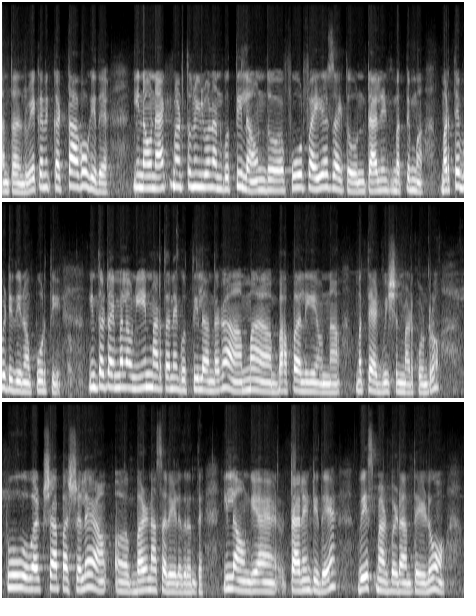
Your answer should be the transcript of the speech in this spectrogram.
ಅಂತ ಅಂದರು. ಯಾಕಂದರೆ ಕಟ್ ಆಗೋಗಿದೆ. ಇನ್ನು ಅವ್ನು ಆ್ಯಕ್ಟ್ ಮಾಡ್ತಾನೋ ಇಲ್ವೋ ನನಗೆ ಗೊತ್ತಿಲ್ಲ. ಅವನದು ಫೋರ್ ಫೈವ್ ಇಯರ್ಸ್ ಆಯಿತು. ಅವ್ನ ಟ್ಯಾಲೆಂಟ್ ಮತ್ತೆ ಮ, ಮರ್ತೇ ಬಿಟ್ಟಿದ್ದೀವಿ ನಾವು ಪೂರ್ತಿ. ಇಂಥ ಟೈಮಲ್ಲಿ ಅವ್ನು ಏನು ಮಾಡ್ತಾನೆ ಗೊತ್ತಿಲ್ಲ ಅಂದಾಗ ಅಮ್ಮ, ಬಾಪ ಅಲ್ಲಿ ಅವನ್ನ ಮತ್ತೆ ಅಡ್ಮಿಷನ್ ಮಾಡಿಕೊಂಡ್ರು. ಟೂ ವರ್ಕ್ಶಾಪ್ ಅಷ್ಟರಲ್ಲೇ ಆ, ಭರಣ ಸರ್ ಹೇಳಿದ್ರಂತೆ. ಇಲ್ಲ ಅವನಿಗೆ ಟ್ಯಾಲೆಂಟ್ ಇದೆ ವೇಸ್ಟ್ ಮಾಡಬೇಡ ಅಂತ ಹೇಳು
